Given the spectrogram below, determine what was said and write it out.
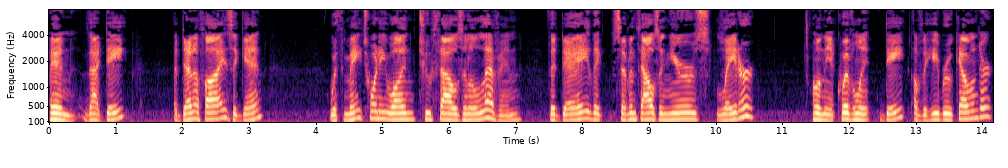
And that date identifies again with May 21, 2011, the day that 7,000 years later, on the equivalent date of the Hebrew calendar,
